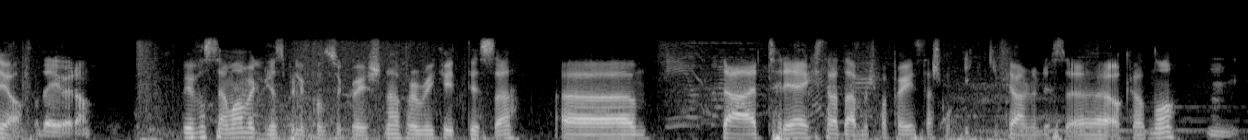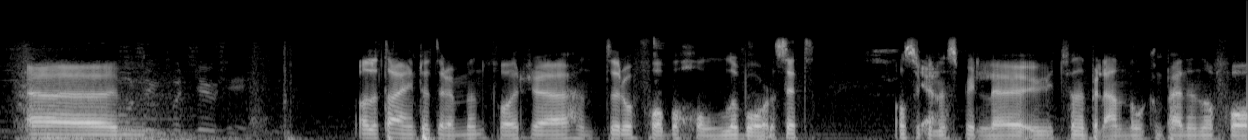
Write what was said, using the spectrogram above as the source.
Ja. Og det gjør han. Vi får se om han velger å spille Consecration her for å bli kvitt disse. Uh, det er tre ekstra damage på face dersom man ikke fjerner disse eh, akkurat nå. Mm. Uh, og dette er egentlig drømmen for Hunter å få beholde bålet sitt. Og så kunne kunne spille ut f.eks. Animal Companion og få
